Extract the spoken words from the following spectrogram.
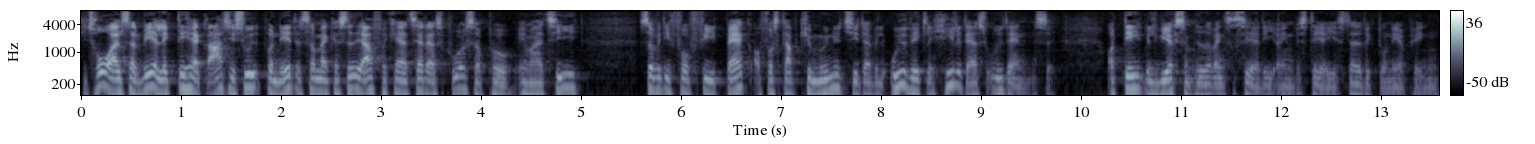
De tror altså, at ved at lægge det her gratis ud på nettet, så man kan sidde i Afrika og tage deres kurser på MIT, så vil de få feedback og få skabt community, der vil udvikle hele deres uddannelse. Og det vil virksomheder være interesseret i at investere i, og stadigvæk donere penge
